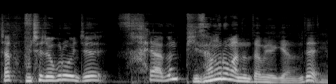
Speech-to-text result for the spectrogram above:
자, 구체적으로 이제 사약은 비상으로 만든다고 얘기하는데 네.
